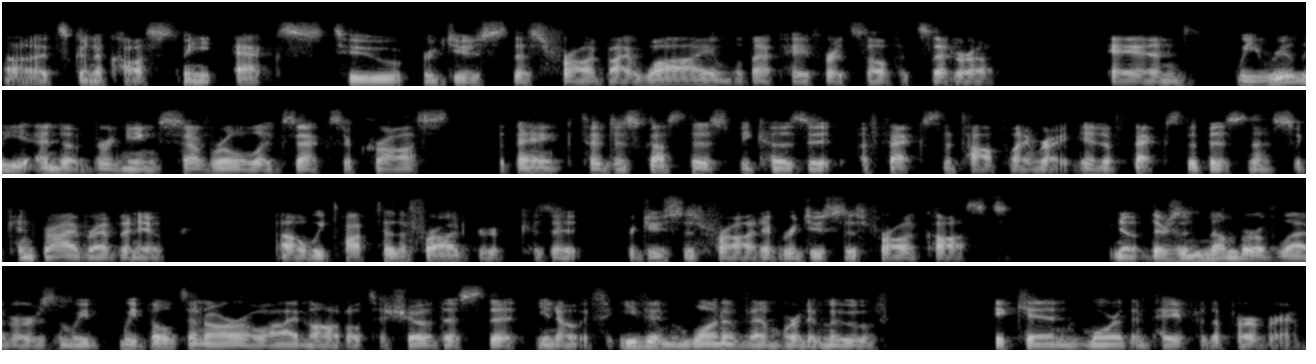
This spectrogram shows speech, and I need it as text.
uh, it's going to cost me X to reduce this fraud by Y, and will that pay for itself, et cetera? And we really end up bringing several execs across the bank to discuss this because it affects the top line, right? It affects the business. It can drive revenue. Uh, we talk to the fraud group because it reduces fraud. It reduces fraud costs. You know, there's a number of levers, and we we built an ROI model to show this. That you know, if even one of them were to move, it can more than pay for the program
